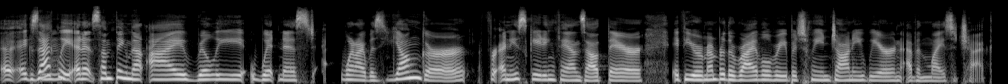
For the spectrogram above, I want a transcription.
exactly and it's something that i really witnessed when i was younger for any skating fans out there if you remember the rivalry between johnny weir and evan lysacek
